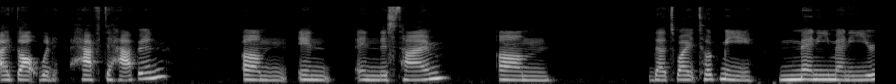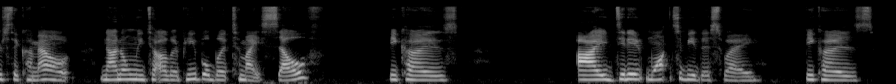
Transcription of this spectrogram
I thought would have to happen um in in this time. Um that's why it took me many many years to come out not only to other people but to myself because I didn't want to be this way because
